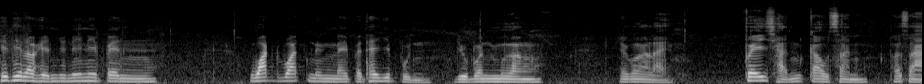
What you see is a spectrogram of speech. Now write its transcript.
ที่ที่เราเห็นอยู่นี้นี่เป็นวัดวัดหนึ่งในประเทศญี่ปุ่น อยู่บนเมือง เรียกว่าอะไร เฟยฉันเกาซัน ภาษา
